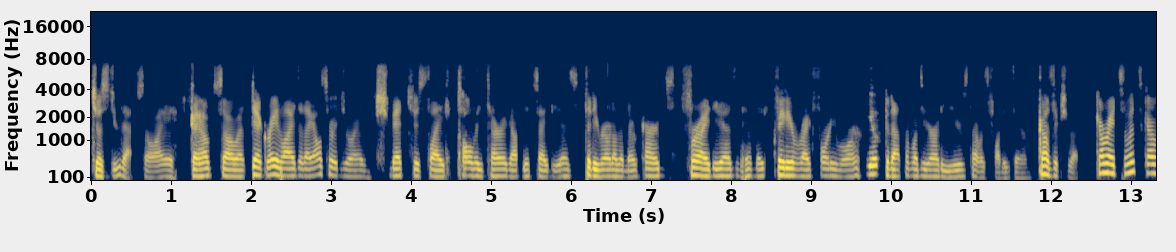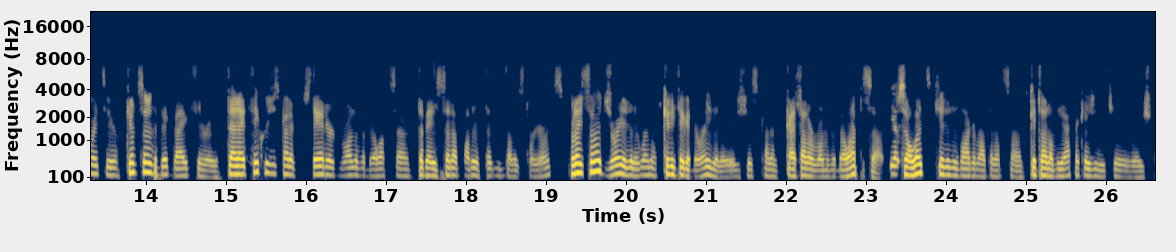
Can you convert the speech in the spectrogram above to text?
just do that. So I, I hope so. And they're great lines. And I also enjoyed Schmidt just like totally tearing up Nick's ideas that he wrote on the note cards for ideas and him make, making him write 40 more. Yep. But not the ones he already used. That was funny too. Classic Schmidt. Alright, so let's go into consider the Big Bang Theory. That I think was just kind of standard run of the mill episode that may set up other things in other story arcs. But I still enjoyed it and it wasn't anything annoying in it. It was just kind of I thought a run of the mill episode. Yep. So let's get into talking about that episode. Get titled The Application of Deterioration.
